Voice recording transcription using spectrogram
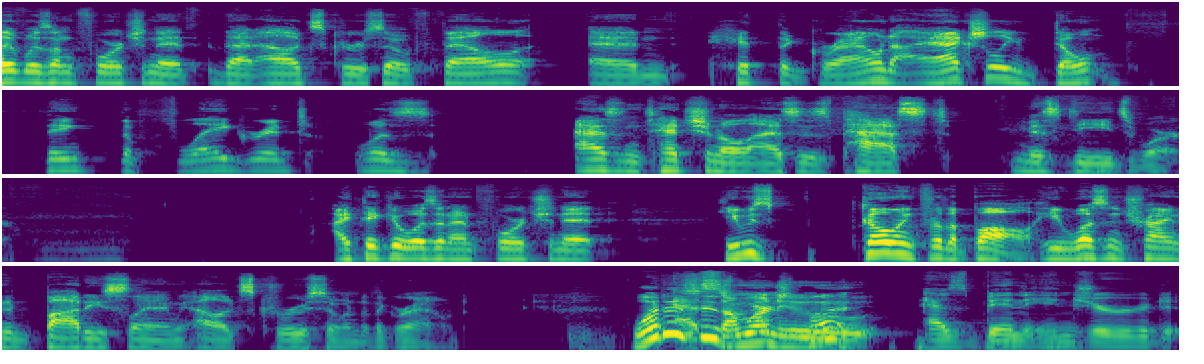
it was unfortunate that Alex Caruso fell and hit the ground, I actually don't think the flagrant was as intentional as his past misdeeds were. I think it was an unfortunate. He was going for the ball. He wasn't trying to body slam Alex Caruso into the ground. What is As his someone worst who play? has been injured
